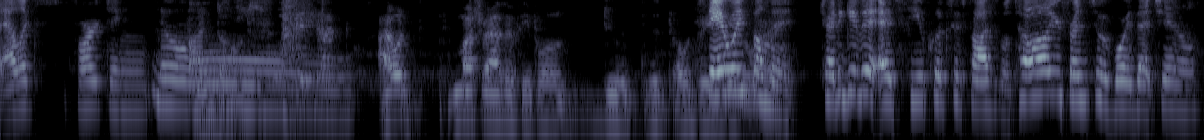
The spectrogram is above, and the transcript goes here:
Alex farting. No. on I would much rather people do the old. Stay away from it. Try to give it as few clicks as possible. Tell all your friends to avoid that channel.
